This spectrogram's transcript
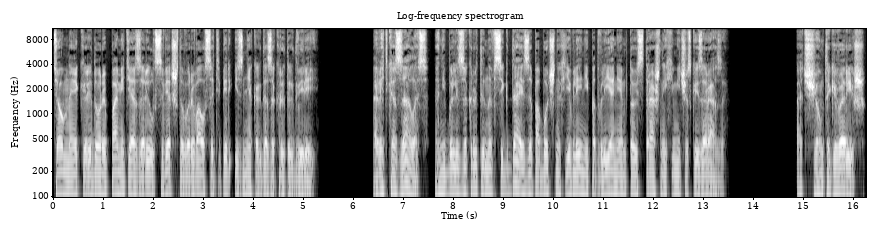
Темные коридоры памяти озарил свет, что вырывался теперь из некогда закрытых дверей. А ведь казалось, они были закрыты навсегда из-за побочных явлений под влиянием той страшной химической заразы. «О чем ты говоришь?»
